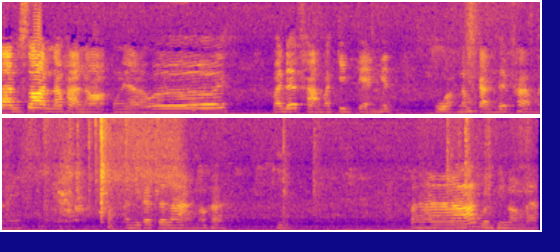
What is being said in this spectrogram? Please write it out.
ตานซ่อนนะคะเนาะตรงนี้ยเว้ย มาเด้อค่ะมากินแกงเฮ็ด ปวกน้ำกันด้อค่ะมานี่อันนี้ก็จะล่างเนาะค่ะป๊าดเบิ่งพี่น้องนะ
